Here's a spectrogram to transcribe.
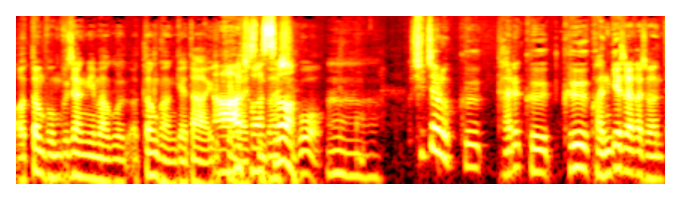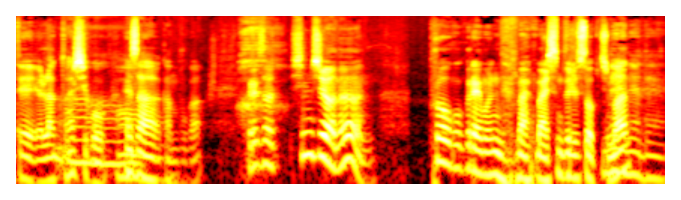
어떤 본부장님하고 어떤 관계다 이렇게 아, 말씀도 좋았어. 하시고 어, 실제로 그 다른 그그 관계자가 저한테 연락도 하시고 어. 회사 간부가 그래서 심지어는 프로그램은 말, 말씀드릴 수 없지만 네네네.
